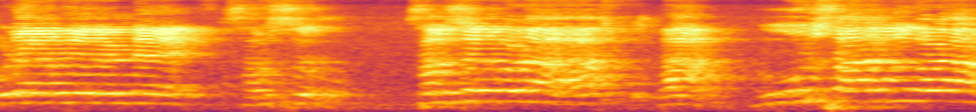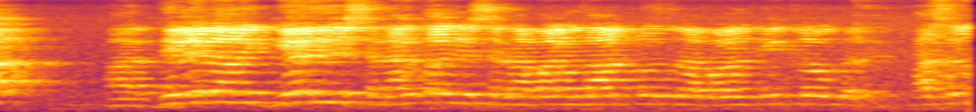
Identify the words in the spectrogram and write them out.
మూడో అంటే సంస్థలు సంస్థలు కూడా మూడు సార్లు కూడా తెలియడానికి గేలి చేశాను ఎగతాలు చేశాను నా బలం దాంట్లో ఉంది నా బలం దీంట్లో ఉంది. అసలు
